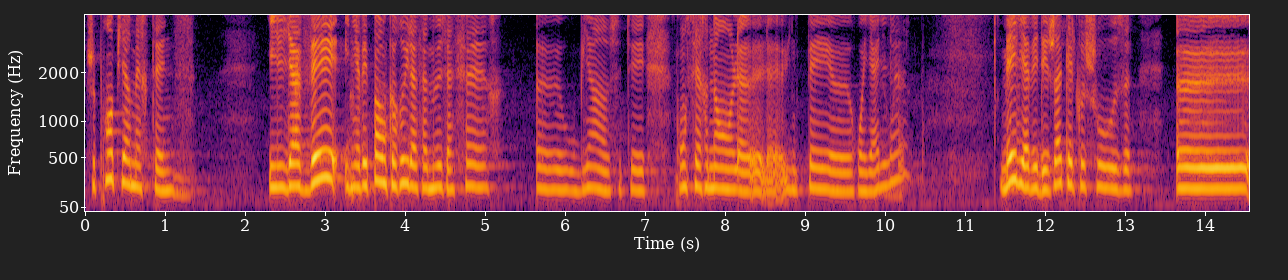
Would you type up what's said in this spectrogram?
Je prends Pierre Mertens. Il avait, il n'y avait pas encore eu la fameuse affaire, euh, ou bien c'était concernant une paix euh, royale, mais il y avait déjà quelque chose. Euh,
